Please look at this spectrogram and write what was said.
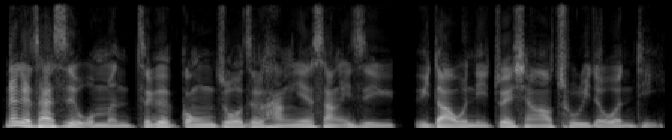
那个才是我们这个工作这个行业上一直遇到问题最想要处理的问题。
